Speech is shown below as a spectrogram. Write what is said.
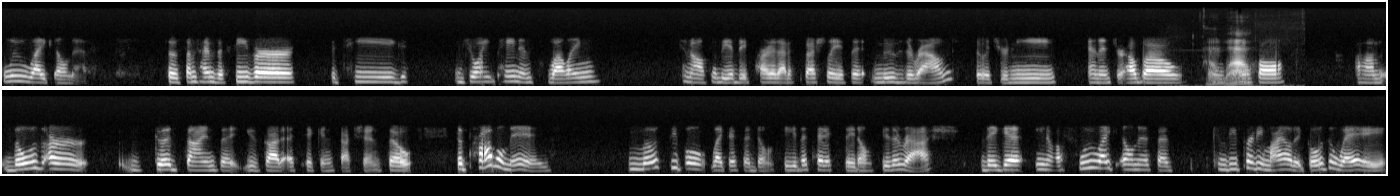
flu-like illness. So sometimes a fever, fatigue, joint pain and swelling can also be a big part of that, especially if it moves around. So it's your knee and it's your elbow oh, and wow. ankle. Um, those are good signs that you've got a tick infection. So the problem is most people, like I said, don't see the tick, they don't see the rash. They get, you know, a flu-like illness that can be pretty mild. It goes away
